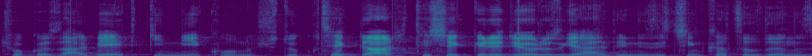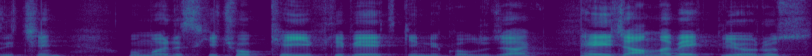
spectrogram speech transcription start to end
çok özel bir etkinliği konuştuk. Tekrar teşekkür ediyoruz geldiğiniz için, katıldığınız için. Umarız ki çok keyifli bir etkinlik olacak. Heyecanla bekliyoruz.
